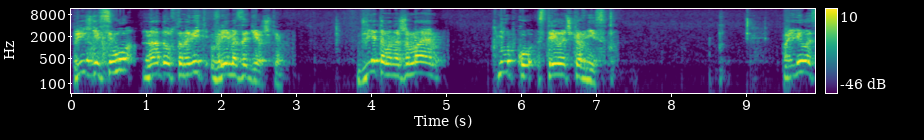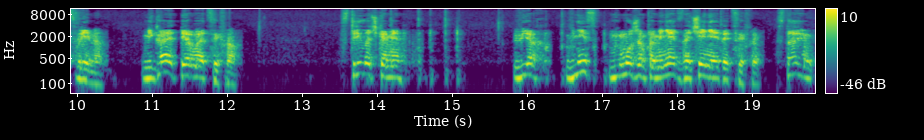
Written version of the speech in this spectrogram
Прежде всего, надо установить время задержки. Для этого нажимаем кнопку «Стрелочка вниз». Появилось время. Мигает первая цифра. Стрелочками вверх-вниз мы можем поменять значение этой цифры. Ставим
